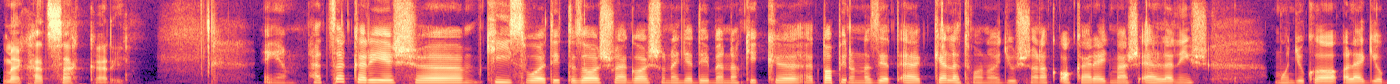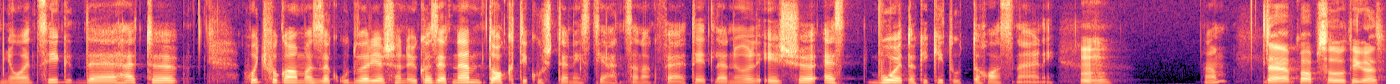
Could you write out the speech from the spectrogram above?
meg hát Sakkari. Igen, hát Szakari és uh, Kisz volt itt az alsóág alsó negyedében, akik hát papíron azért el kellett volna, hogy jussanak, akár egymás ellen is, mondjuk a, a legjobb nyolcig, de hát hogy fogalmazzak udvariasan, ők azért nem taktikus teniszt játszanak feltétlenül, és ezt volt, aki ki tudta használni. Uh-huh. Nem? De, abszolút igaz.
